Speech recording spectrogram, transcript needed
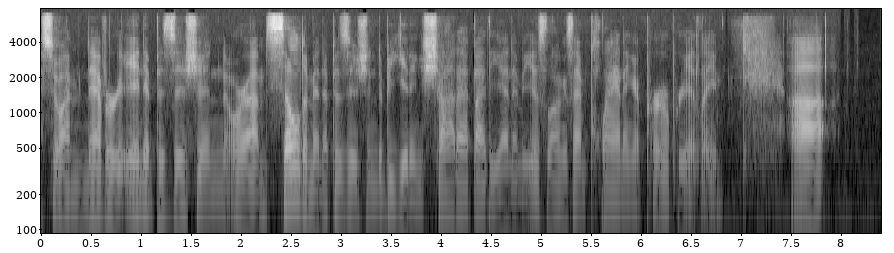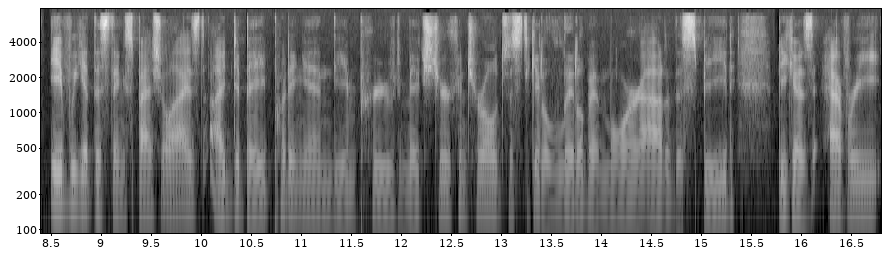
so I'm never in a position or I'm seldom in a position to be getting shot at by the enemy as long as I'm planning appropriately. Uh, if we get this thing specialized, I debate putting in the improved mixture control just to get a little bit more out of the speed because every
